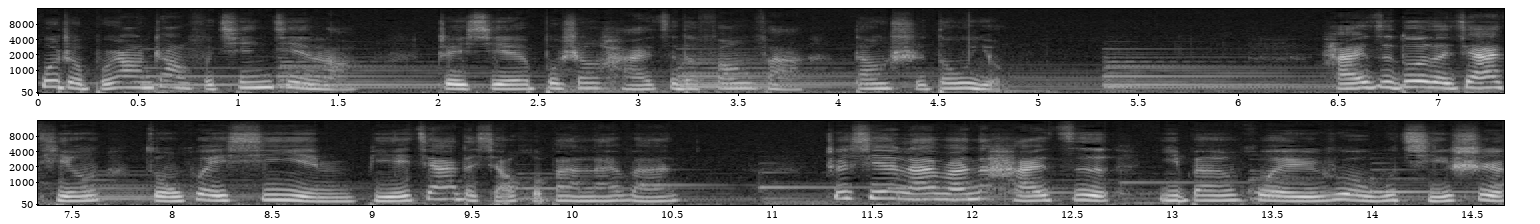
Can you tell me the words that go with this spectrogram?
或者不让丈夫亲近了，这些不生孩子的方法，当时都有。孩子多的家庭总会吸引别家的小伙伴来玩，这些来玩的孩子一般会若无其事、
